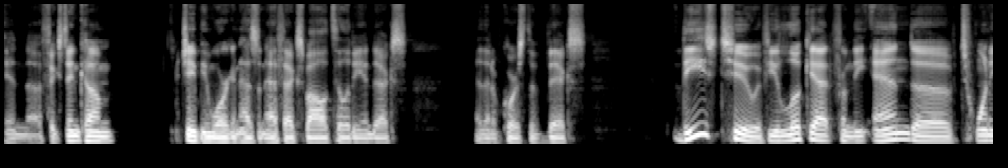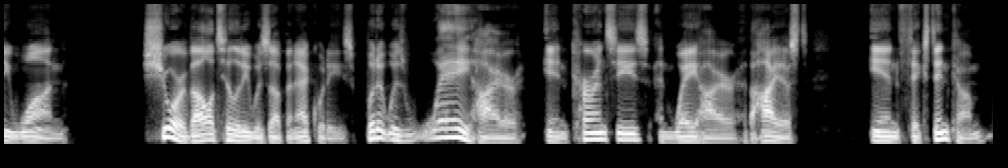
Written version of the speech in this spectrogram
in uh, fixed income. JP Morgan has an FX volatility index, and then, of course, the VIX. These two, if you look at from the end of 21, sure, volatility was up in equities, but it was way higher in currencies and way higher, the highest in fixed income.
